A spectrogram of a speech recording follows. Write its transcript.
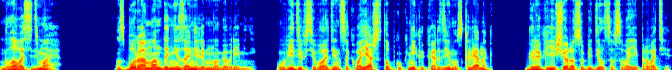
Глава 7. Сборы Аманды не заняли много времени. Увидев всего один саквояж, стопку книг и корзину склянок, Грег еще раз убедился в своей правоте.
